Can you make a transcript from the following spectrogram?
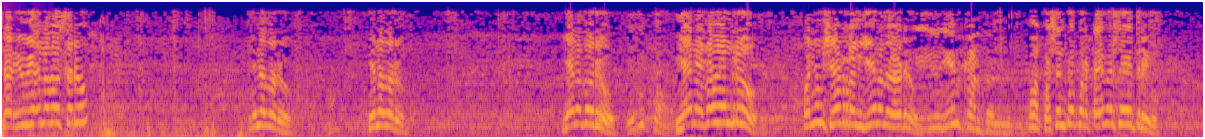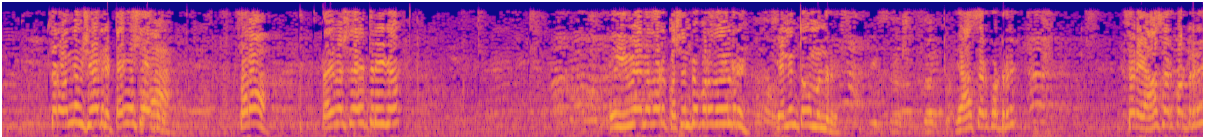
ಸರ್ ಇವು ಏನದಾವ ಸರ್ ಇವು? ಏನದವ್ರು ಏನದವ್ರು ಏನದವ್ರಿ ಇವು? ಎದಕ್ಕ? ಏನ್ ಅದಾವೇನ್ರಿ ಇವು? ಒಂದ್ ನಿಮಿಷ ಹೇಳ್ರಿ ನನ್ಗೆ ಏನದ ಹೇಳ್ರಿ ಏನ್ ಕಾಣ್ತಾವ ಕ್ವಶನ್ ಪೇಪರ್ ಟೈಮ್ ಎಷ್ಟು ಐತ್ರಿ ಈಗ ಸರ್ ಒಂದ್ ನಿಮಿಷ ಹೇಳ್ರಿ ಟೈಮ್ ಎಷ್ಟು ಆಯ್ತು ಸರ ಟೈಮ್ ಎಷ್ಟು ಆಯ್ತ್ರಿ ಈಗ? ಏ, ಇವೇನದಾವ್ರಿ ಕ್ವಶನ್ ಪೇಪರ್ ಅದಾವಿಲ್ರಿ ಎಲ್ಲಿಂದ ತಗೊಂಬಂದ್ರಿ? ಯಾವ ಸರ್ ಕೊಟ್ರಿ? ಸರ್ ಯಾವ ಸರ್ ಕೊಟ್ರಿ?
